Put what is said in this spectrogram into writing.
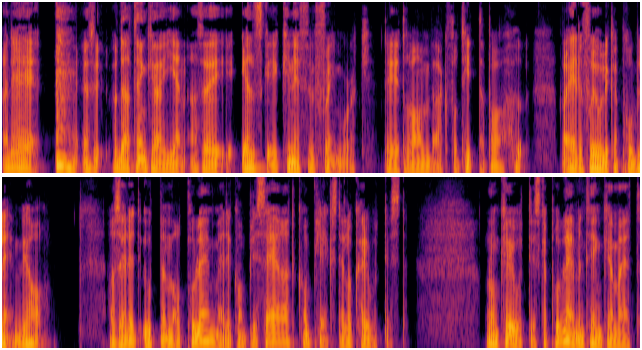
Ja, det är, och där tänker jag igen, alltså jag älskar ju Kinefen Framework. Det är ett ramverk för att titta på hur, vad är det för olika problem vi har. Alltså är det ett uppenbart problem, är det komplicerat, komplext eller kaotiskt? Och de kaotiska problemen tänker jag mig att,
